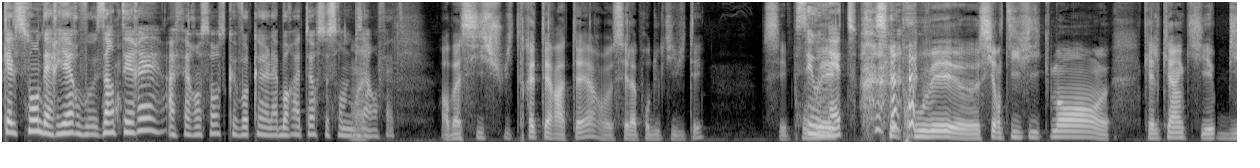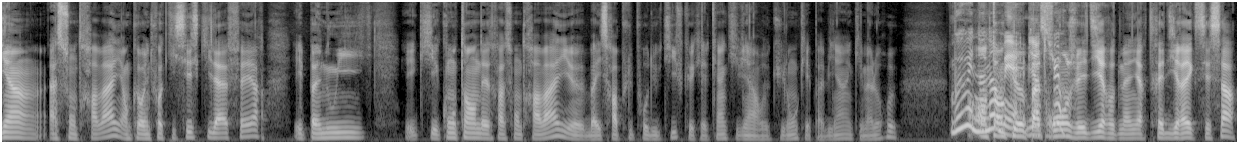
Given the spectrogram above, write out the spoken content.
quels sont derrière vos intérêts à faire en sorte que vos collaborateurs se sentent bien, en fait? Alors bah, si je suis très terre à terre, euh, c'est la productivité. C'est honnête. c'est prouvé euh, scientifiquement. Quelqu'un qui est bien à son travail, encore une fois, qui sait ce qu'il a à faire, épanoui, et qui est content d'être à son travail, euh, bah, il sera plus productif que quelqu'un qui vient à reculons, qui est pas bien et qui est malheureux. Oui, oui, non, en tant que patron, je vais dire de manière très directe, c'est ça.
